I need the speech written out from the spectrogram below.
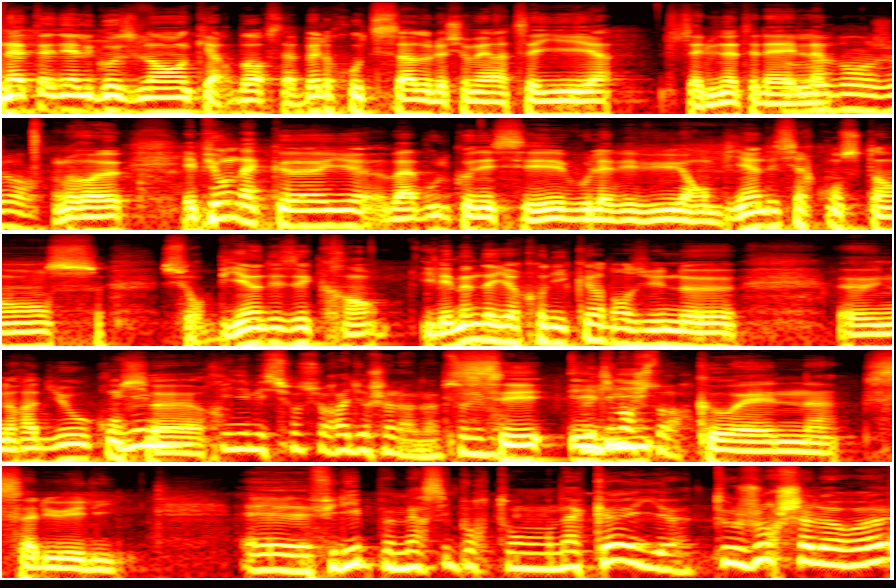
Nathaniel Gozlan, qui arbore sa belle routsa de la Chomera Tsaïr. Salut Nathaniel. bonjour. Et puis on accueille, bah, vous le connaissez, vous l'avez vu en bien des circonstances, sur bien des écrans. Il est même d'ailleurs chroniqueur dans une euh, une radio concert. Une, émission sur Radio Shalom, absolument. C'est Eli Cohen. Salut Eli. Et Philippe, merci pour ton accueil toujours chaleureux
